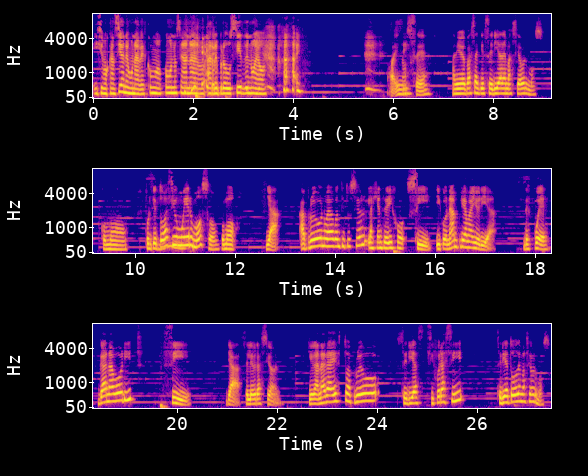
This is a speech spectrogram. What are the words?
Hicimos canciones una vez, ¿cómo, cómo no se van a, a reproducir de nuevo? Ay, no Sí. sé. A mí me pasa que sería demasiado hermoso. Como, porque todo ha sido muy hermoso. Como, ya, apruebo nueva constitución, la gente dijo sí, y con amplia mayoría. Después, gana Boric, sí, ya, celebración. Que ganara esto, apruebo, sería, si fuera así, sería todo demasiado hermoso.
